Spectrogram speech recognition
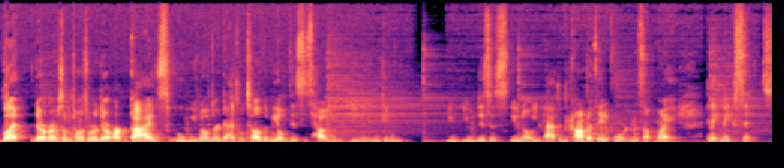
But there are some times where there are guides who, you know, their guides will tell them, know, this is how you, you know, you can, you, you, this is, you know, you have to be compensated for it in some way, and it makes sense,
